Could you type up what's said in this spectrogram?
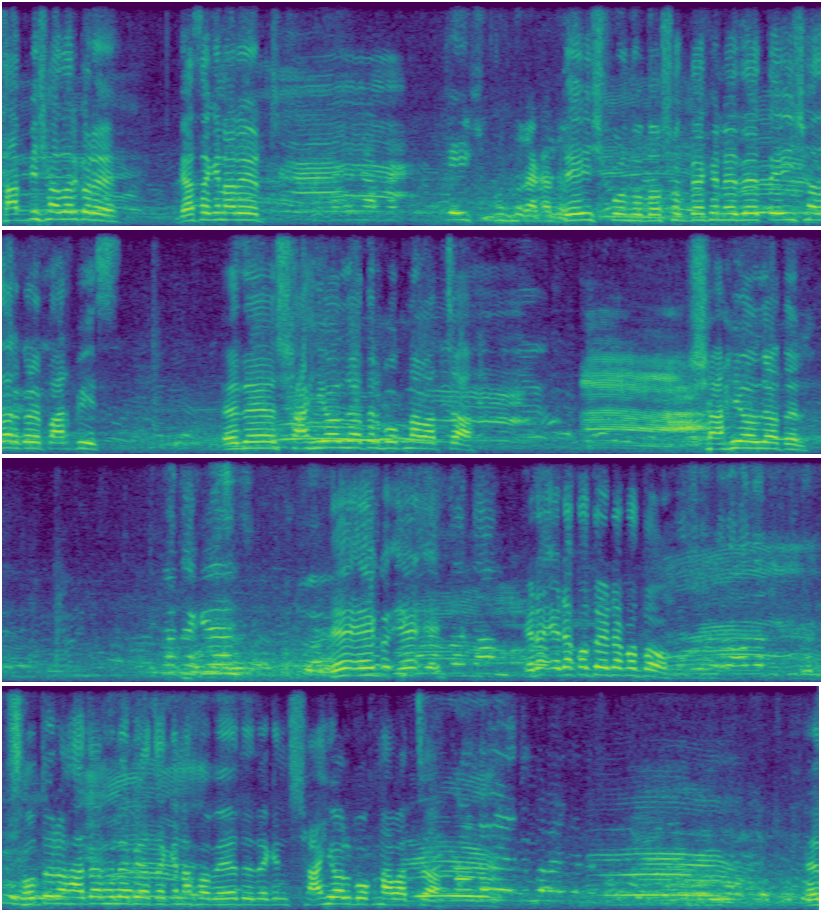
ছাব্বিশ হাজার করে। বেচা কিনা রেট তেইশ পর্যন্ত দর্শক দেখেন, এই যে তেইশ হাজার করে পার পিস এই যে শাহিওল জাতের বকনা বাচ্চা। শাহিওল জাতের। সতেরো হাজার হলে বেচা কেনা হবে। দেখেন শাহিওল বকনা বাচ্চা। এই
